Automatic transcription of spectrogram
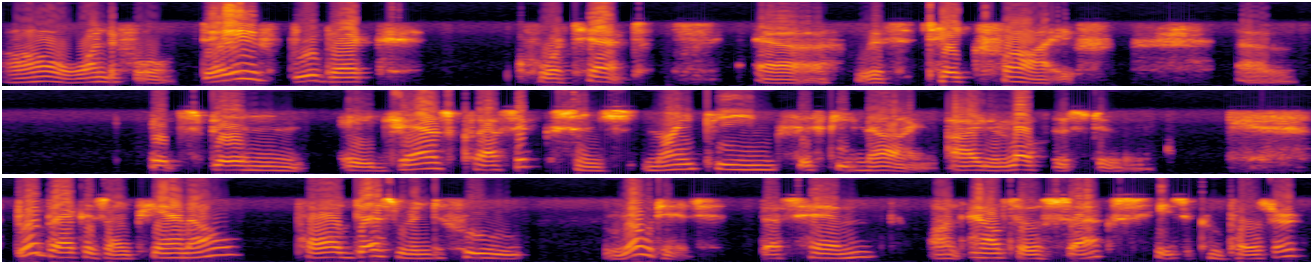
Oh, wonderful. Dave Brubeck Quartet uh, with Take Five. Uh, it's been a jazz classic since 1959. I love this tune. Brubeck is on piano. Paul Desmond, who wrote it, that's him, on alto sax. He's a composer.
